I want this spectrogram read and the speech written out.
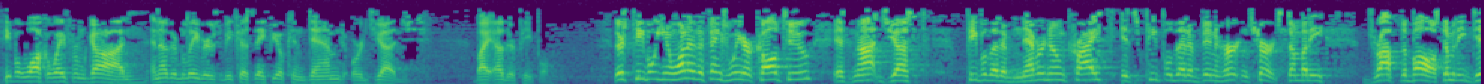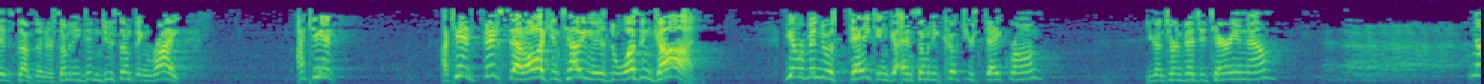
People walk away from God and other believers because they feel condemned or judged by other people. There's people, you know, one of the things we are called to is not just people that have never known Christ, it's people that have been hurt in church. Somebody dropped the ball, somebody did something, or somebody didn't do something right. I can't I can't fix that. All I can tell you is it wasn't God. Have you ever been to a steak and, and somebody cooked your steak wrong? You're going to turn vegetarian now? No,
